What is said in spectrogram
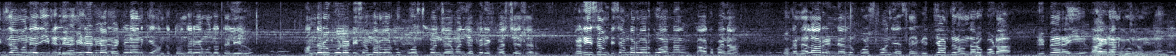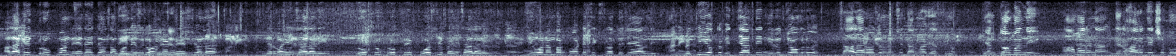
ఎగ్జామ్ అనేది ఇప్పుడు ఇమీడియట్గా పెట్టడానికి అంత తొందర ఏముందో తెలియదు. అందరూ కూడా డిసెంబర్ వరకు పోస్ట్ పోన్ చేయమని చెప్పి రిక్వెస్ట్ చేశారు. కనీసం డిసెంబర్ వరకు అన్న కాకపోయినా ఒక నెల రెండు నెలలు పోస్ట్ పోన్ చేస్తే విద్యార్థులు అందరూ కూడా ప్రిపేర్ అయ్యి రాయడానికి ఉంటుంది. అలాగే గ్రూప్ వన్ ఏదైతే ఉందో వన్ ఇస్ టూ హండ్రెడ్ రేషియోలో నిర్వహించాలని గ్రూప్ టూ గ్రూప్ త్రీ పోస్టులు పెంచాలని జీవో నెంబర్ ఫార్టీ సిక్స్ రద్దు చేయాలని ప్రతి ఒక్క విద్యార్థి నిరుద్యోగులు చాలా రోజుల నుంచి ధర్నా చేస్తున్నారు. ఎంతో మంది ఆమరణ నిర్హార దీక్షకు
